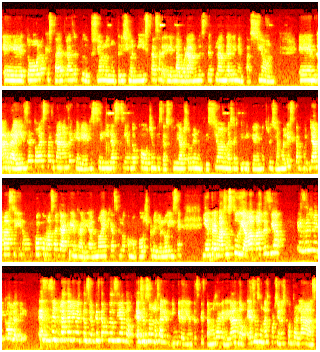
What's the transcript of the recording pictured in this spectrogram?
eh, todo lo que está detrás de producción, los nutricionistas eh, elaborando este plan de alimentación. Em, a raíz de todas estas ganas de querer seguir haciendo coach, empecé a estudiar sobre nutrición, me certifiqué en nutrición holística, ya más ir un poco más allá, que en realidad no hay que hacerlo como coach, pero yo lo hice. Y entre más estudiaba, más decía, es Shakeology, ese es el plan de alimentación que estamos haciendo, esos son los ingredientes que estamos agregando, esas son las porciones controladas.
